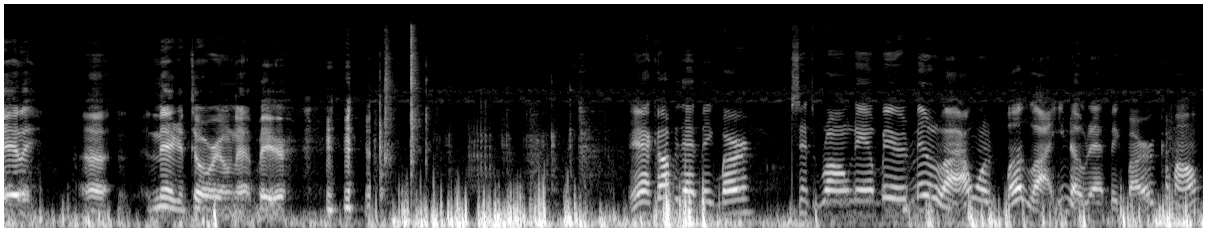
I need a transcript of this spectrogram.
Billy, uh, negatory on that beer. Yeah, copy that, Big Bird. Sent the wrong damn beer in the middle light. I want Bud Light. You know that, Big Bird. Come on.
